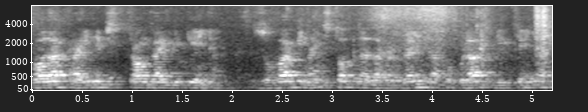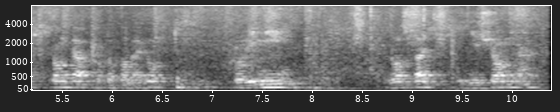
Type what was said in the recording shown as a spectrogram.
w wodach krainy Pstrąga i Lipienia. Z uwagi na istotne zagrożenie dla populacji Lipienia Pstrąga protokowego powinni zostać zniesione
